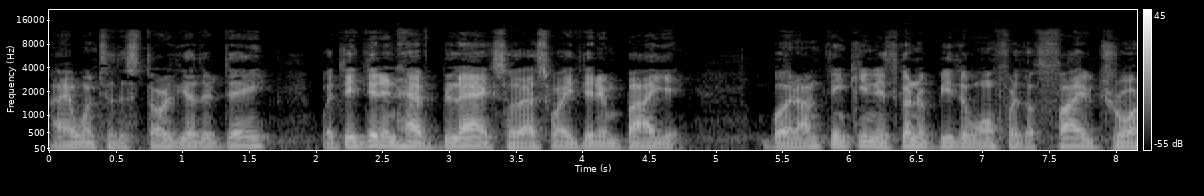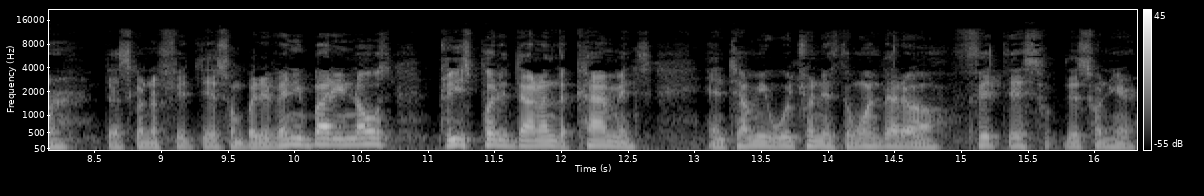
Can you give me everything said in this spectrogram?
I went to the store the other day, but they didn't have black, so that's why I didn't buy it. But I'm thinking it's gonna be the one for the five drawer that's gonna fit this one. But if anybody knows, please put it down in the comments and tell me which one is the one that uh fit this this one here.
